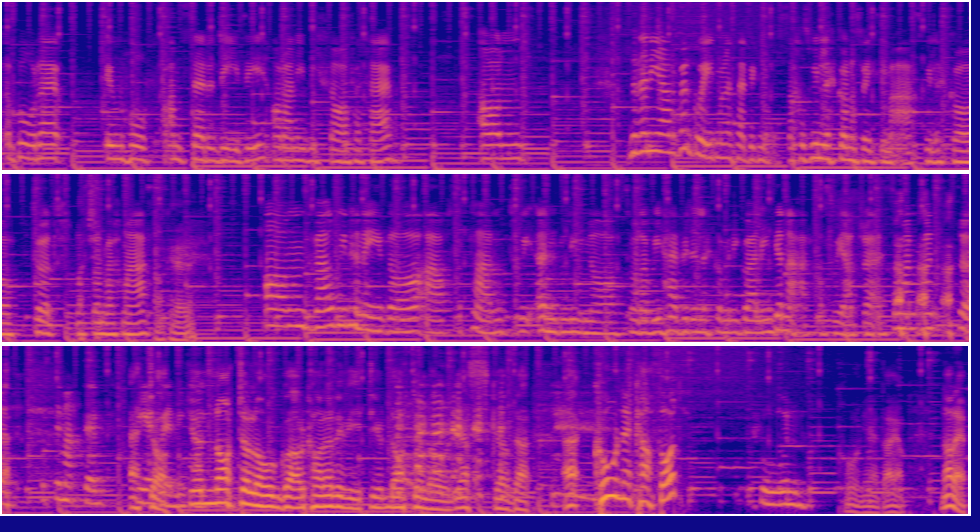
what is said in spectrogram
Y bore yw'n hoff amser y dydd i o ran i weithio a phethau. Ond Fydden ni arfer gweud mwyn athebyg nos, achos fi'n licio nosweithi mas, fi'n licio, twyd, noson fach mas. Okay. Ond fel fi'n hyneiddo a os y plant, dwi yn blino, a fi hefyd yn licio mynd i gwely'n gynnar os fi adre. So mae'n ma, ma dim ateb Eto, you're not alone gwawr, Conor i fi, you're not alone, yes, gyf da. Uh, cwn neu cathod? Cwn. Cwn, ie, da iawn. Na re,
